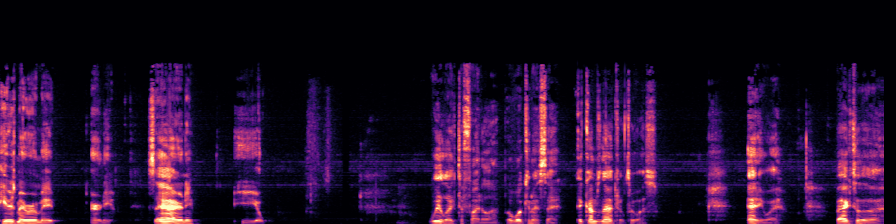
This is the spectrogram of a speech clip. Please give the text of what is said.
here's my roommate, Ernie. Say hi, Ernie. Yo. We like to fight a lot, but what can I say? It comes natural to us. Anyway, back to the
